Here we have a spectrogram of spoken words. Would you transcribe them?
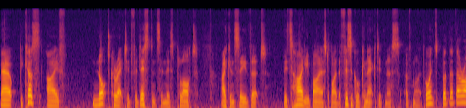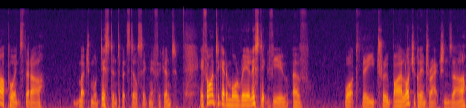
Now because I've not corrected for distance in this plot I can see that it's highly biased by the physical connectedness of my points but that there are points that are much more distant but still significant. If I want to get a more realistic view of what the true biological interactions are,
